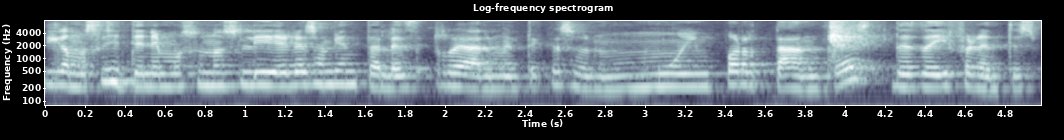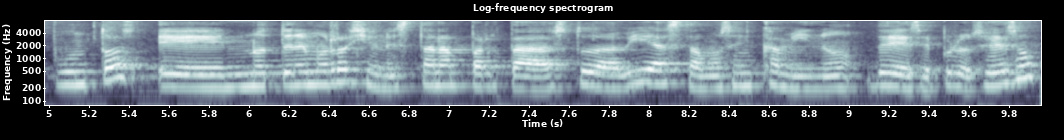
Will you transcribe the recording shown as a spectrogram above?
digamos que sí tenemos unos líderes ambientales realmente que son muy importantes desde diferentes puntos. Eh, no tenemos regiones tan apartadas todavía, estamos en camino de ese proceso.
